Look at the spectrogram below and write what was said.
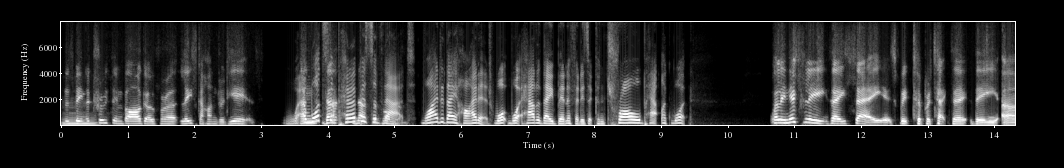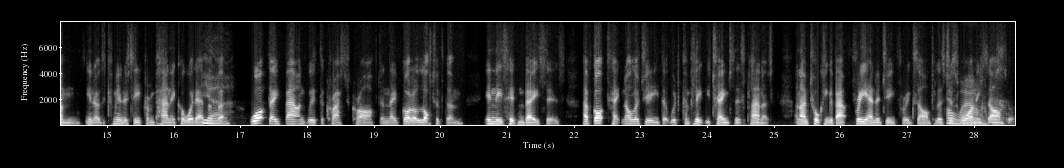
There's been a Mm. truth embargo for at least 100 years. Wha- and and what's the purpose that's the of that? Why do they hide it? What what how do they benefit? Is it control? How, like what? Well, initially they say it's to protect the, the um, you know, the community from panic or whatever. But what they found with the crash craft, and they've got a lot of them in these hidden bases, have got technology that would completely change this planet. And I'm talking about free energy, for example, as Oh, just one example.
